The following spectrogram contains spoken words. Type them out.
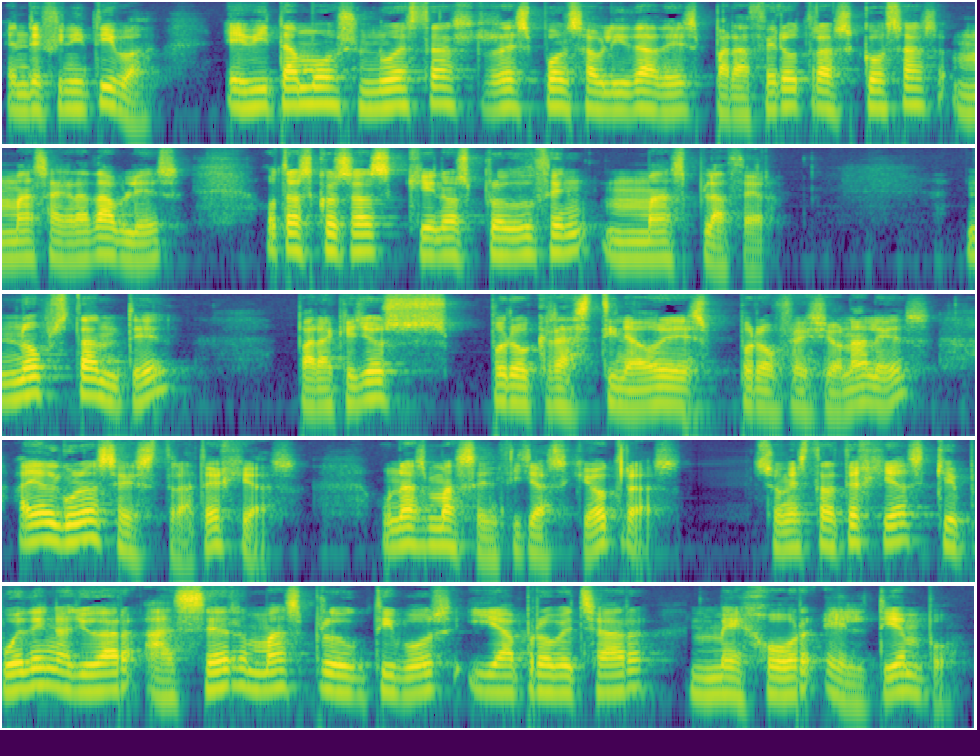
En definitiva, evitamos nuestras responsabilidades para hacer otras cosas más agradables, otras cosas que nos producen más placer. No obstante, para aquellos procrastinadores profesionales hay algunas estrategias, unas más sencillas que otras. Son estrategias que pueden ayudar a ser más productivos y aprovechar mejor el tiempo.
